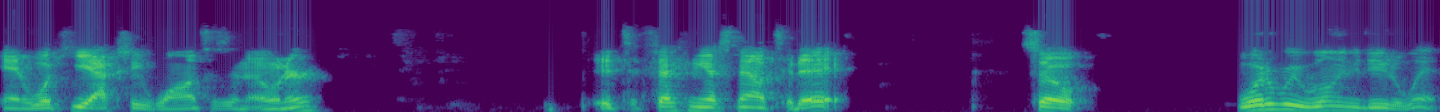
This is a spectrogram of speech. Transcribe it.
and what he actually wants as an owner. It's affecting us now today. So, what are we willing to do to win?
